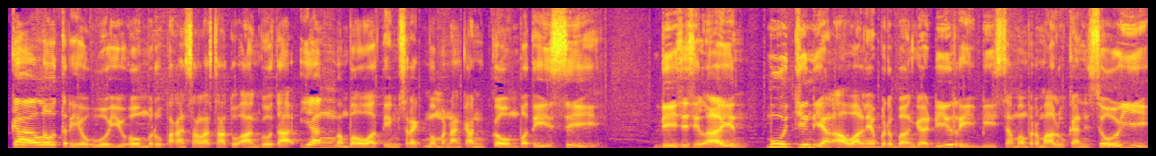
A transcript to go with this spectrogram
kalau trio Huo Yuhao merupakan salah satu anggota yang membawa tim Shrek memenangkan kompetisi. Di sisi lain, Mujin yang awalnya berbangga diri bisa mempermalukan Zoe,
